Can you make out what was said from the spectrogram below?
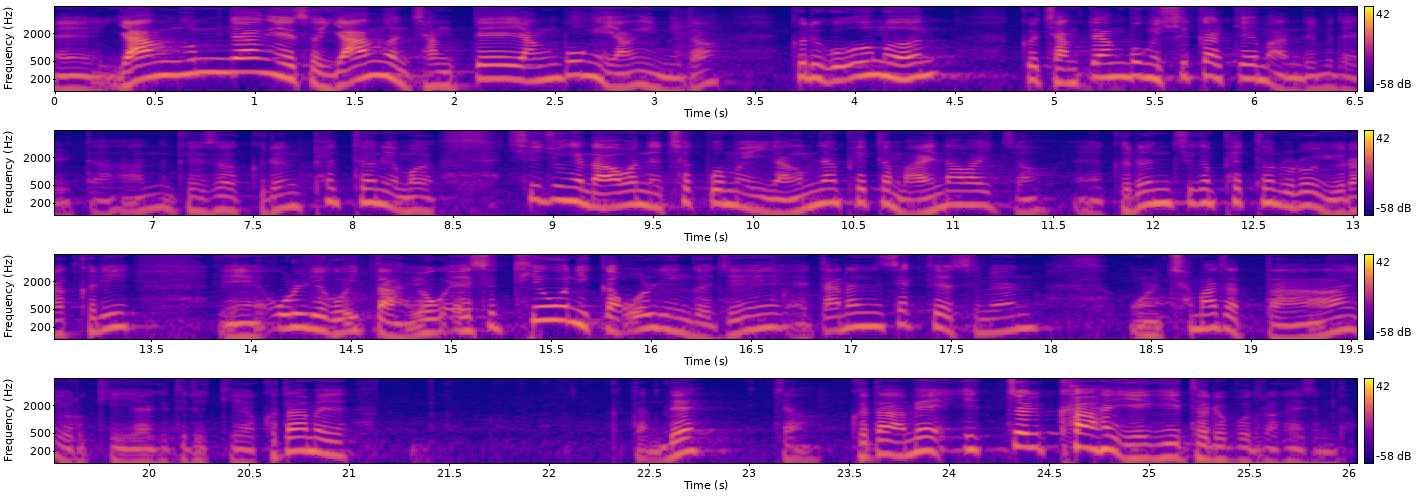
양음양에서 양은 장대 양봉의 양입니다. 그리고 음은 그 장대 양봉의 시가를 깨면 안 됩니다. 일단 그래서 그런 패턴이 뭐 시중에 나왔는 책 보면 이 양음양 패턴 많이 나와 있죠. 예, 그런 지금 패턴으로 유라클이 예, 올리고 있다. 요거 STO니까 올린 거지. 예, 다른 섹터였으면 오늘 쳐맞았다. 이렇게 이야기 드릴게요. 그 다음에 그다음 네. 자, 그 다음에 익절카 얘기 드려보도록 하겠습니다.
